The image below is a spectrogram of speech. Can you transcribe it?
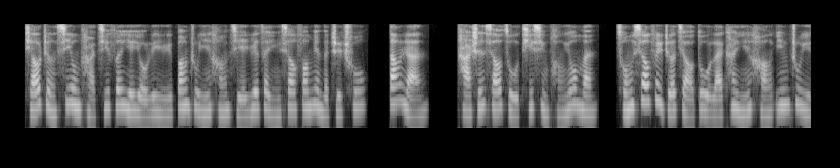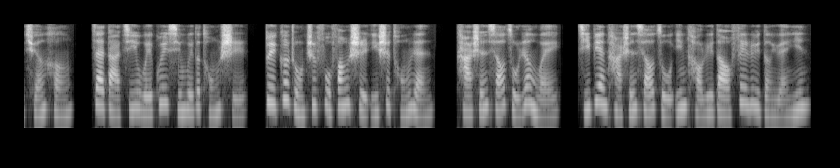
调整信用卡积分也有利于帮助银行节约在营销方面的支出。当然，卡神小组提醒朋友们，从消费者角度来看，银行应注意权衡，在打击违规行为的同时，对各种支付方式一视同仁。卡神小组认为，即便卡神小组因考虑到费率等原因，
